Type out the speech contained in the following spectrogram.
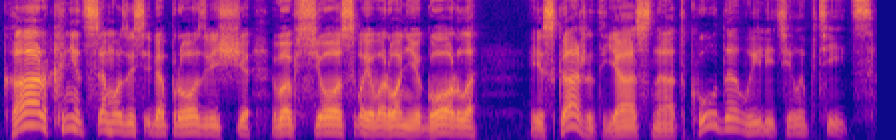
Каркнет само за себя прозвище во все свое воронье горло и скажет ясно, откуда вылетела птица.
